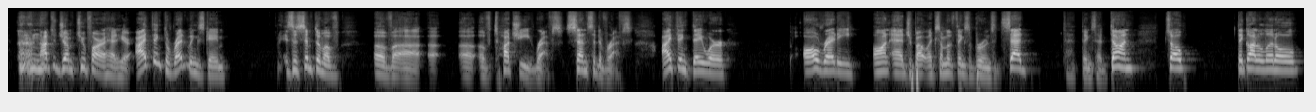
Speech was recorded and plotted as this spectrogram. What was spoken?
not to jump too far ahead here, I think the Red Wings game is a symptom of of uh, uh, of touchy refs, sensitive refs. I think they were already on edge about like some of the things the Bruins had said, things had done. So they got a little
